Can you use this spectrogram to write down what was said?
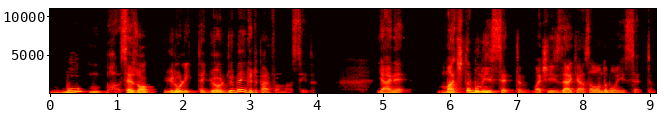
bu sezon Euroleague'de gördüğüm en kötü performansıydı. Yani maçta bunu hissettim. Maçı izlerken salonda bunu hissettim.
